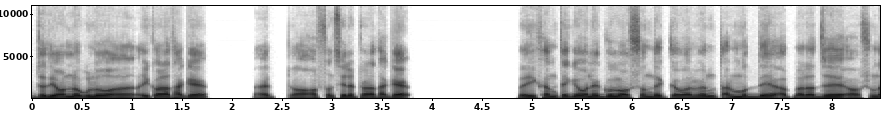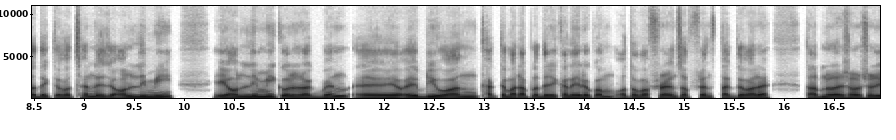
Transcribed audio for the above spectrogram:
যদি অন্যগুলো ই করা থাকে অপশন সিলেক্ট করা থাকে, তো এইখান থেকে অনেকগুলো অপশন দেখতে পারবেন। তার মধ্যে আপনারা যে অপশনটা দেখতে পাচ্ছেন, এই যে অনলি মি এই অনলি মি করে রাখবেন। এভরি ওয়ান থাকতে পারে আপনাদের এখানে এরকম, অথবা ফ্রেন্ডস অফ ফ্রেন্ডস থাকতে পারে। তো আপনারা সরাসরি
